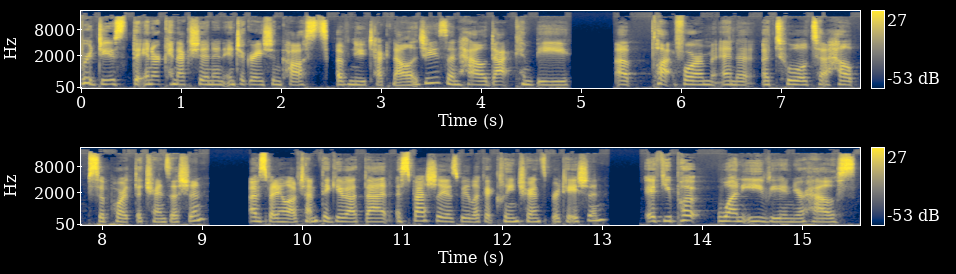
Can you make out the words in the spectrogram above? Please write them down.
reduce the interconnection and integration costs of new technologies and how that can be a platform and a, a, tool to help support the transition. I'm spending a lot of time thinking about that, especially as we look at clean transportation. If you put one EV in your house,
